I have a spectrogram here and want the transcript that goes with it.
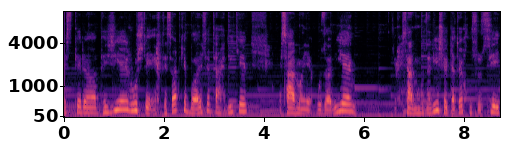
استراتژی رشد اقتصاد که باعث تحریک سرمایه گذاری سرمایه گذاری شرکت های خصوصی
